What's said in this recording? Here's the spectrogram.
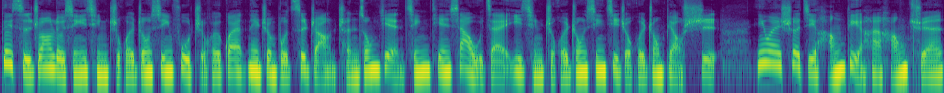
对此，中央流行疫情指挥中心副指挥官、内政部次长陈宗彦今天下午在疫情指挥中心记者会中表示。因为涉及航点和航权，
